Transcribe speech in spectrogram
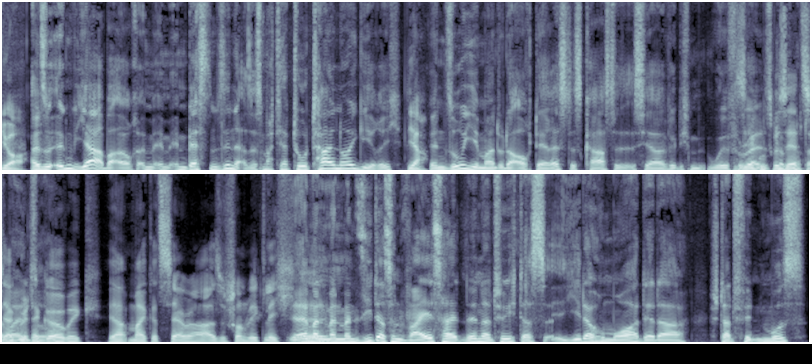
Ja. Also irgendwie, ja, aber auch im, im, im besten Sinne. Also es macht ja total neugierig, ja. wenn so jemand oder auch der Rest des Castes ist ja wirklich mit Will Ferrell. Sehr gut besetzt, ja, Greta so. Gerwig, ja, Michael Sarah, also schon wirklich. Ja, äh, man, man, man sieht das und weiß halt ne, natürlich, dass jeder Humor, der da stattfinden muss,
